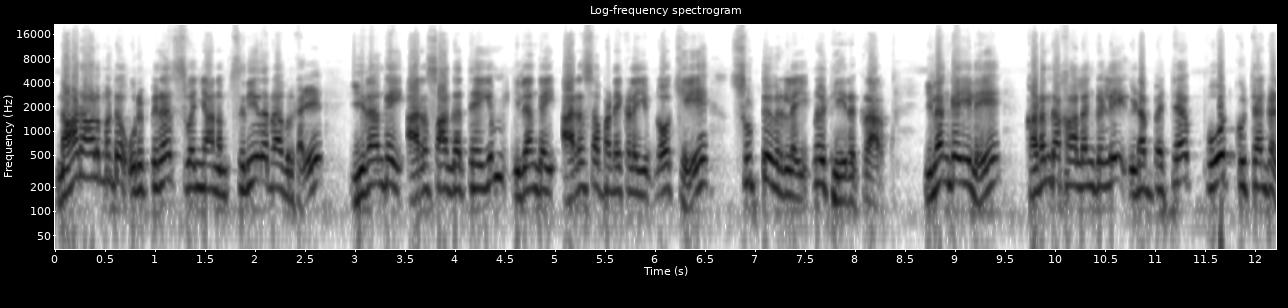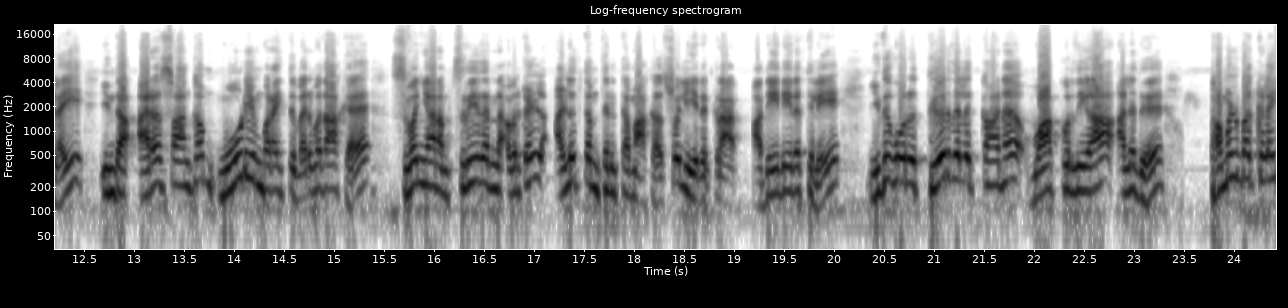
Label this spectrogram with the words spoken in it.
நாடாளுமன்ற உறுப்பினர் சிவஞானம் ஸ்ரீதரன் அவர்கள் இலங்கை அரசாங்கத்தையும் இலங்கை அரச படைகளையும் நோக்கி சுட்டு விரலை நீட்டியிருக்கிறார். இலங்கையிலே கடந்த காலங்களில் இடம்பெற்ற போர்க்குற்றங்களை இந்த அரசாங்கம் மூடி மறைத்து வருவதாக சிவஞானம் ஸ்ரீதரன் அவர்கள் அழுத்தம் திருத்தமாக சொல்லியிருக்கிறார். அதே நேரத்திலே இது ஒரு தேர்தலுக்கான வாக்குறுதியா அல்லது தமிழ் மக்களை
